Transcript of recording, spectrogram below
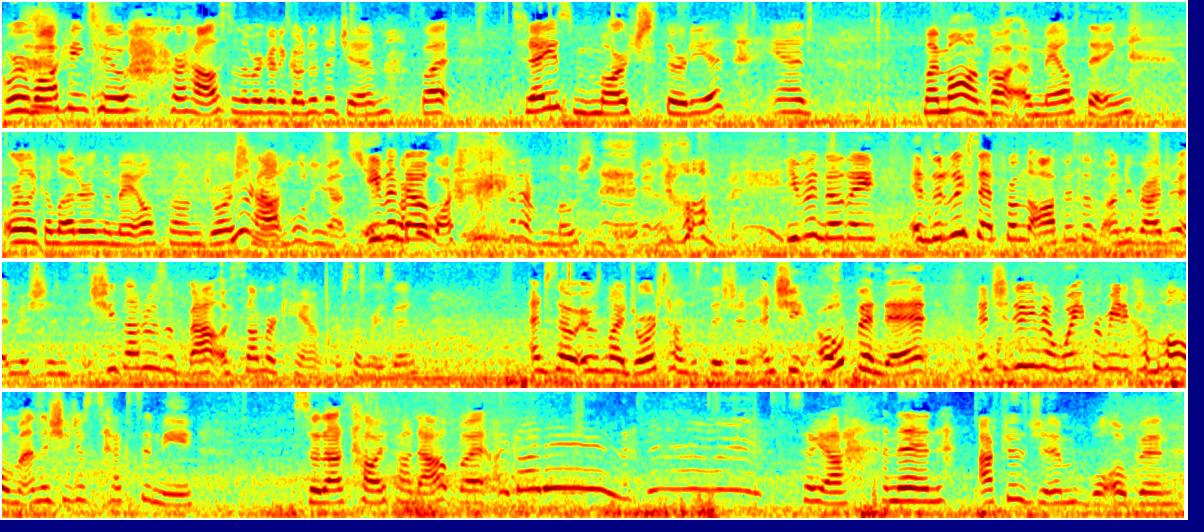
We're walking to her house and then we're gonna go to the gym. But today is March 30th and my mom got a mail thing or like a letter in the mail from Georgetown. holding that straight. Even Whoever though- watches this is gonna have motion sickness. Stop. Even though they, it literally said from the Office of Undergraduate Admissions, she thought it was about a summer camp for some reason. And so it was my Georgetown decision, and she opened it, and she didn't even wait for me to come home, and then she just texted me. So that's how I found out, but I got in! So yeah, and then after the gym, we'll open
